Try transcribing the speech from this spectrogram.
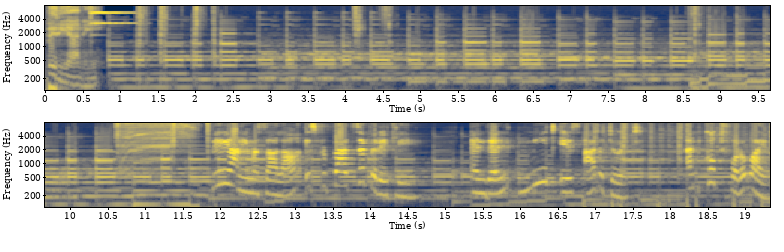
biryani. Masala is prepared separately and then meat is added to it and cooked for a while.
